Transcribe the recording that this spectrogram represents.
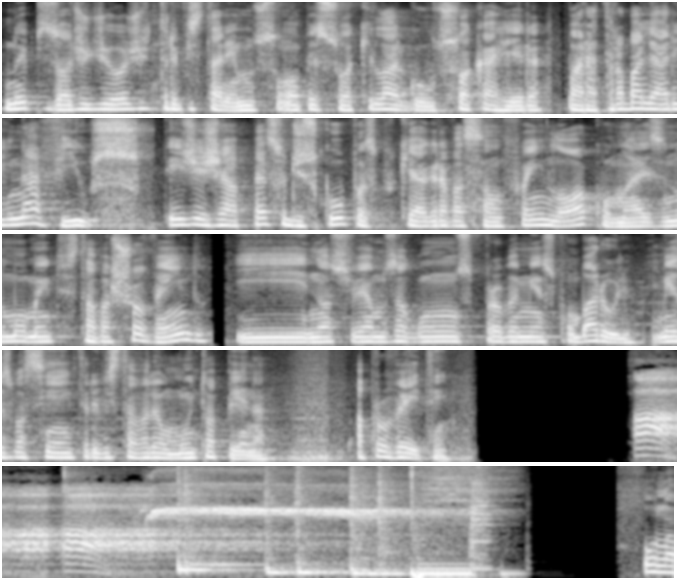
No episódio de hoje entrevistaremos uma pessoa que largou sua carreira para trabalhar em navios. Desde já peço desculpas porque a gravação foi em loco, mas no momento estava chovendo e nós tivemos alguns probleminhas com o barulho. Mesmo assim, a entrevista valeu muito a pena. Aproveitem. Ah, ah. Olá,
